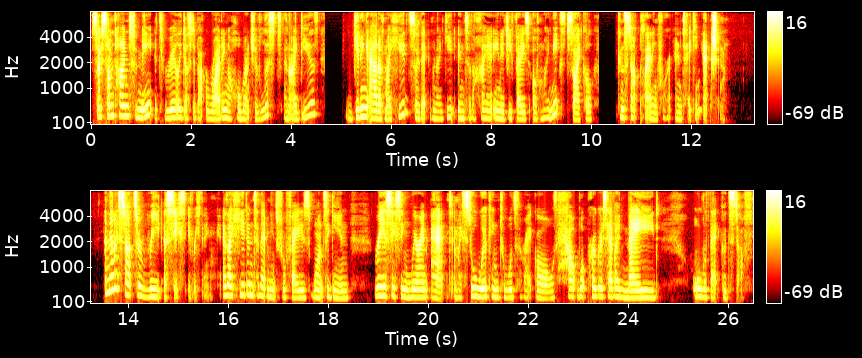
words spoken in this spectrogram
So sometimes for me, it's really just about writing a whole bunch of lists and ideas, getting out of my head so that when I get into the higher energy phase of my next cycle, I can start planning for it and taking action. And then I start to reassess everything. As I head into that menstrual phase once again, reassessing where I'm at. Am I still working towards the right goals? How what progress have I made? All of that good stuff.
